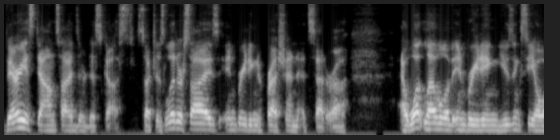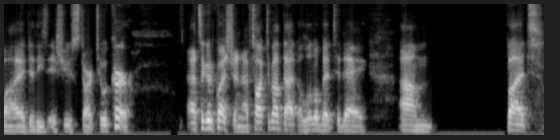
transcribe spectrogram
various downsides are discussed, such as litter size, inbreeding depression, etc. At what level of inbreeding using COI do these issues start to occur? That's a good question. I've talked about that a little bit today. Um, but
